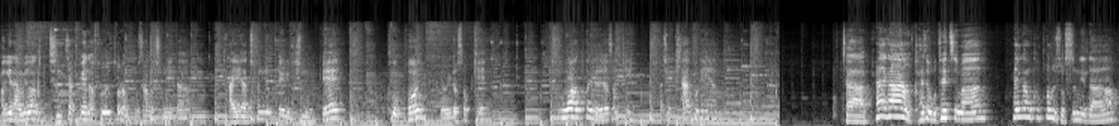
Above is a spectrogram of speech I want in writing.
확인하면 진짜 꽤나 쏠쏠한 보상을 줍니다 다이아 1666개 쿠폰 16개 소환권 16개 아주 개꿀이에요 자, 8강 가지 못했지만 8강 쿠폰을 줬습니다.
